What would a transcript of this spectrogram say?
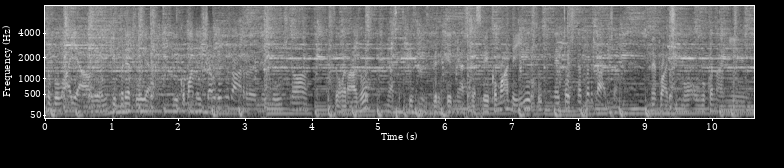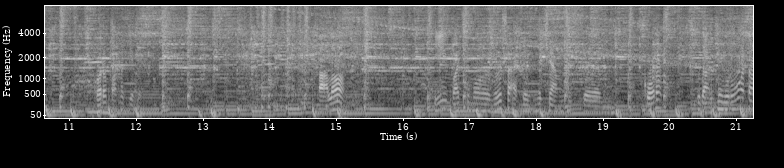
Пробиває, але голкіпер порятує свою команду. Ще один удар незручно. Цього разу м'яч таки зміг зберегти м'яч для своєї команди. І тут неточна передача. Ми бачимо у виконанні Коропа Микити. Алло. І бачимо, залишається з м'ячем нас ем, Короб. Удар по ворота.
